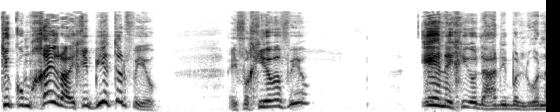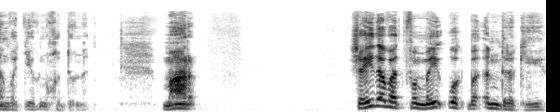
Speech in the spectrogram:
tikum khaira, hy gee beter vir jou. Hy vergewe vir jou. En hy gee jou daardie beloning wat jy ook nog gedoen het. Maar Shahida wat vir my ook beïndruk hier,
